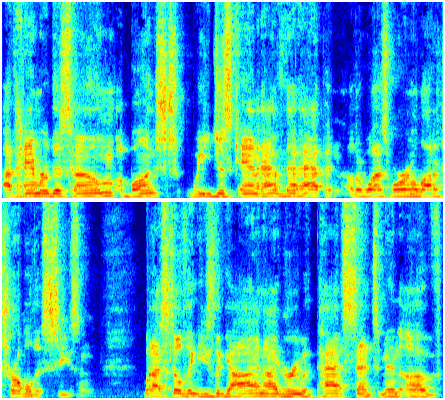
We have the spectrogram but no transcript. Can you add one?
I've hammered this home a bunch. We just can't have that happen. Otherwise, we're in a lot of trouble this season. But I still think he's the guy, and I agree with Pat's sentiment of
